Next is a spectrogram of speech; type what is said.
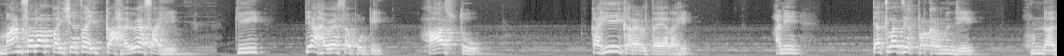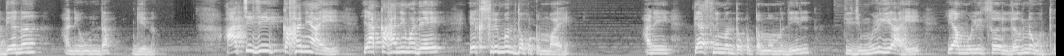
माणसाला पैशाचा इतका हव्यास आहे की त्या हव्यासापोटी आज तो काहीही करायला तयार आहे. आणि त्यातलाच एक प्रकार म्हणजे हुंडा देणं आणि हुंडा घेणं. आजची जी कहाणी आहे या कहाणीमध्ये एक श्रीमंत कुटुंब आहे. आणि त्या श्रीमंत कुटुंबामधील ती जी मुलगी आहे या मुलीचं लग्न होतं.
